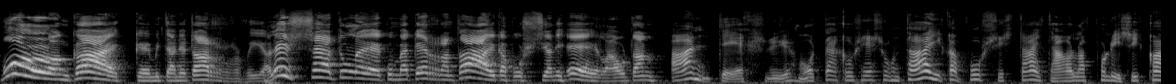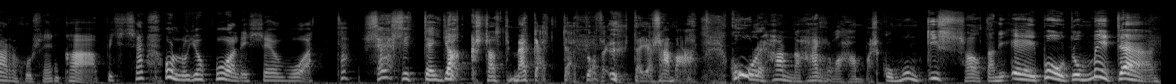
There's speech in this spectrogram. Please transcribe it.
Mulla on kaikkea, mitä ne tarvii. Ja lisää tulee, kun mä kerran taikapussiani heilautan. Anteeksi nyt, mutta kun se sun taikapussis taitaa olla poliisi Karhusen kaapissa, ollut jo puolisen vuotta. Sä sitten jaksat mäkättää tuota yhtä ja samaa. Kuule Hanna Harvahampas, kun mun kissaltani ei puutu mitään.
